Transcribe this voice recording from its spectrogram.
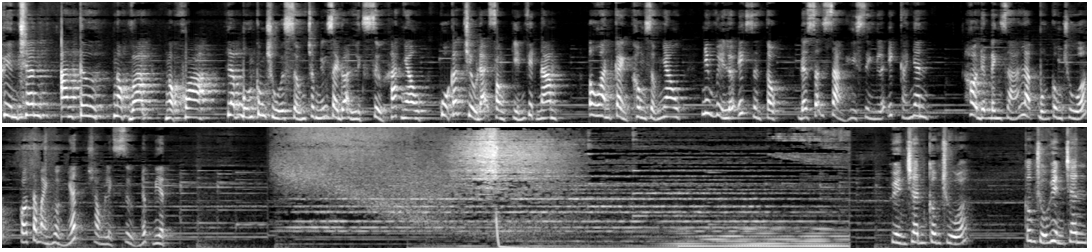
Huyền Trân, An Tư, Ngọc Vạn, Ngọc Khoa là bốn công chúa sống trong những giai đoạn lịch sử khác nhau của các triều đại phong kiến Việt Nam. Ở hoàn cảnh không giống nhau, nhưng vì lợi ích dân tộc đã sẵn sàng hy sinh lợi ích cá nhân. Họ được đánh giá là bốn công chúa có tầm ảnh hưởng nhất trong lịch sử nước Việt. Huyền Trân công chúa Công chúa Huyền Trân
